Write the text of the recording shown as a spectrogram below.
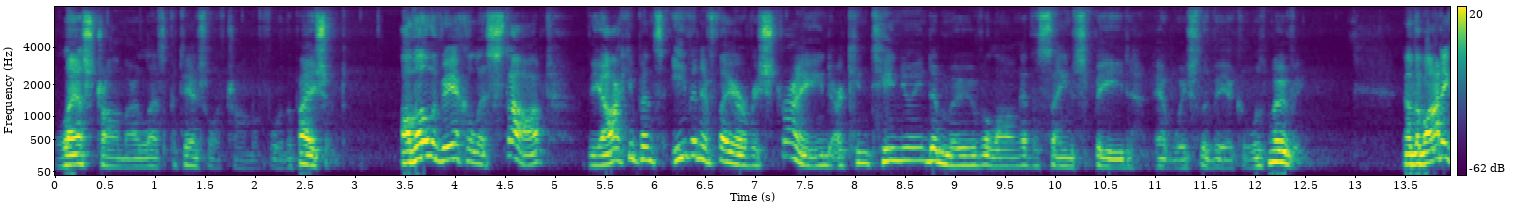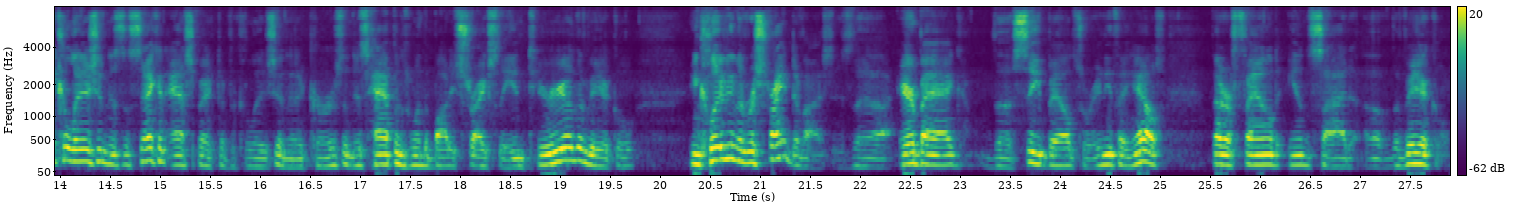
less trauma or less potential of trauma for the patient. Although the vehicle is stopped, the occupants, even if they are restrained, are continuing to move along at the same speed at which the vehicle was moving. Now, the body collision is the second aspect of a collision that occurs, and this happens when the body strikes the interior of the vehicle including the restraint devices, the airbag, the seat belts, or anything else that are found inside of the vehicle.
